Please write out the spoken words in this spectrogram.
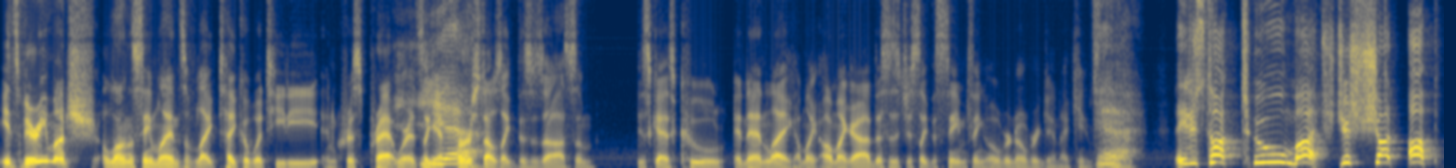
it's very much along the same lines of like Taika Waititi and Chris Pratt, where it's like Yeah. at first I was like, "This is awesome, this guy's cool," and then like I'm like, "Oh my god, this is just like the same thing over and over again." I can't. yeah. it." They just talk too much. Just shut up.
